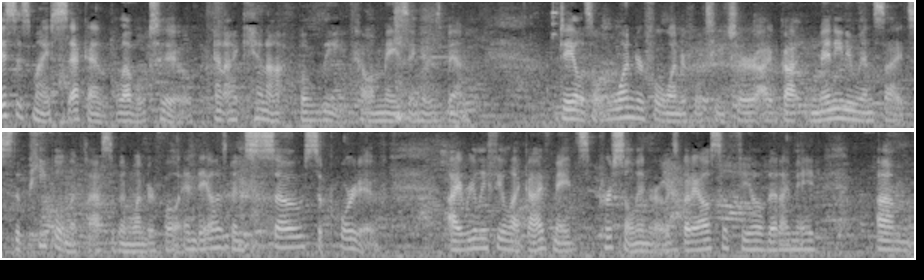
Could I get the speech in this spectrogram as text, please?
This is my second level two, and I cannot believe how amazing it has been. Dale is a wonderful, wonderful teacher. I've got many new insights. The people in the class have been wonderful, and Dale has been so supportive. I really feel like I've made personal inroads, but I also feel that I made um,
